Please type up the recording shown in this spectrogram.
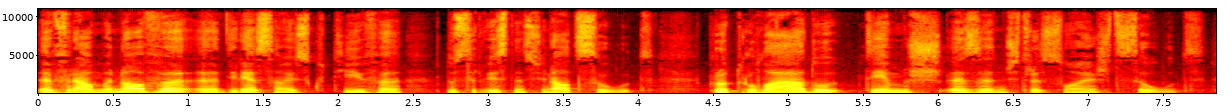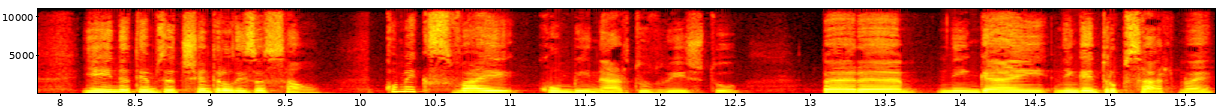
haverá uma nova eh, direção executiva do Serviço Nacional de Saúde. Por outro lado, temos as administrações de saúde e ainda temos a descentralização. Como é que se vai combinar tudo isto para ninguém, ninguém tropeçar, não é?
